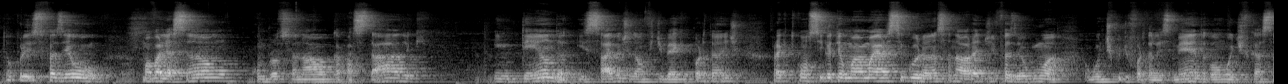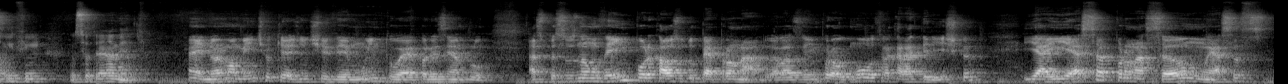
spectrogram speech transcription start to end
Então, por isso, fazer o- uma avaliação com um profissional capacitado, que entenda e saiba te dar um feedback importante para que tu consiga ter uma maior segurança na hora de fazer alguma, algum tipo de fortalecimento, alguma modificação, enfim, no seu treinamento. É, normalmente o que a gente vê muito é, por exemplo, as pessoas não vêm por causa do pé pronado, elas vêm por alguma outra característica e aí essa pronação, essas,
